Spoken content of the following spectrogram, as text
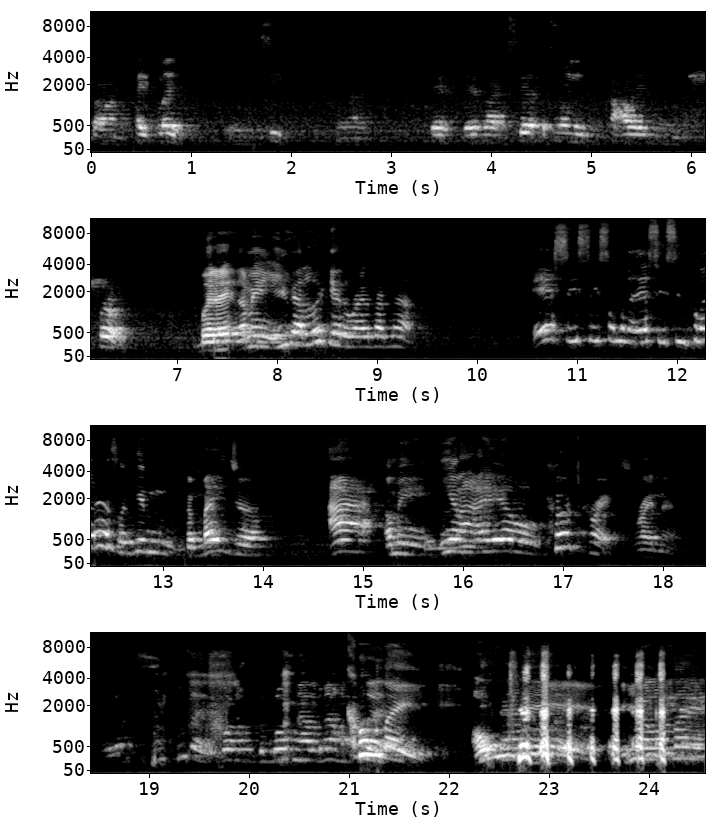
starting to pay players, the SEC. You uh, know, there's, there's like a step between college and pro. But uh, I mean, you got to look at it right about now. SEC, some of the SEC players are getting the major, I, I mean, NIL contracts right now. Yeah. Kool-Aid, the boy, the boy from Alabama. Kool Aid. Oh yeah, you know what I'm saying.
